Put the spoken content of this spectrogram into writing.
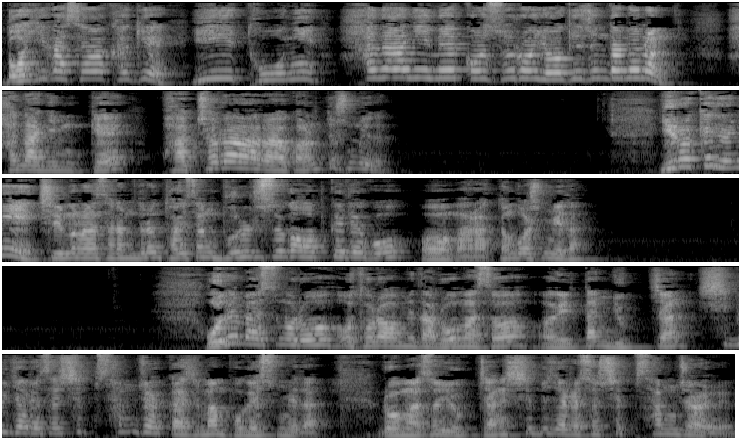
너희가 생각하기에 이 돈이 하나님의 것으로 여겨진다면 하나님께 바쳐라 라고 하는 뜻입니다. 이렇게 되니 질문하는 사람들은 더 이상 물을 수가 없게 되고 어, 말았던 것입니다. 오늘 말씀으로 돌아옵니다. 로마서 일단 6장 12절에서 13절까지만 보겠습니다. 로마서 6장 12절에서 13절.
